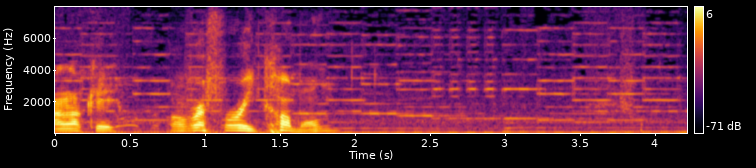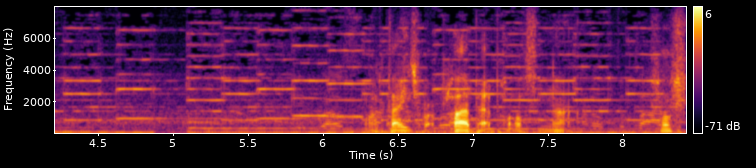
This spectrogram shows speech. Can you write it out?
Unlucky. Oh, referee, come on. My day's right. Play a better pass than that. Fuff.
